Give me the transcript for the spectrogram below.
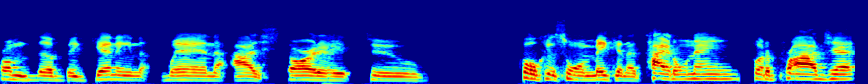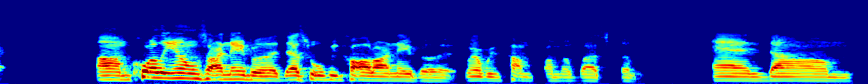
from the beginning when I started to focus on making a title name for the project. Um, Corleone's our neighborhood. That's what we call our neighborhood where we come from in West Philly. And um,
